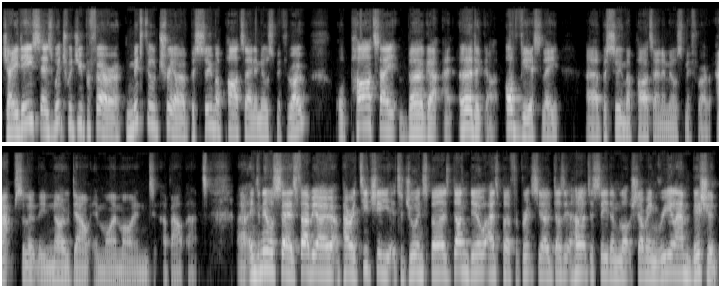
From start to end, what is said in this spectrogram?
JD says, "Which would you prefer, a midfield trio of Bissouma, Partey, and Emil Smith Rowe, or Partey, Berger, and Ødegaard?" Obviously, uh, Bissouma, Partey, and Emil Smith Rowe. Absolutely no doubt in my mind about that. Uh, Indanil says Fabio Paratici to join Spurs. Done deal as per Fabrizio. Does it hurt to see them lot showing real ambition?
